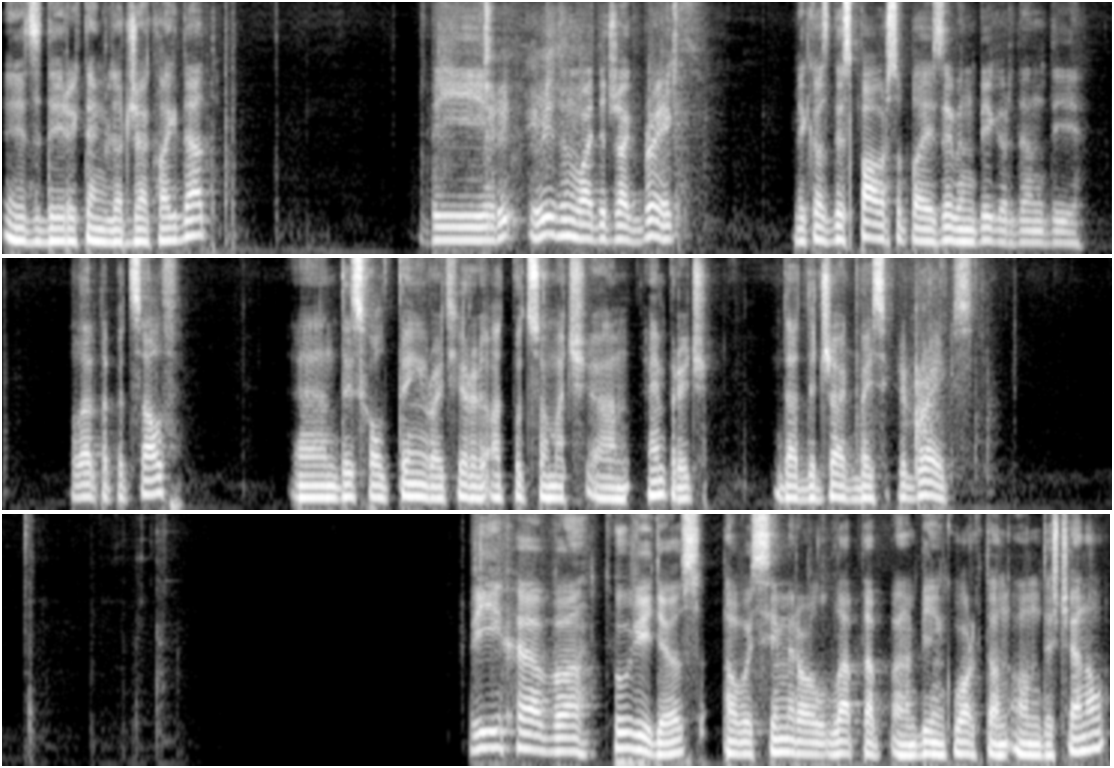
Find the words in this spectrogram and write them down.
It's the rectangular jack like that. The re reason why the jack breaks, because this power supply is even bigger than the laptop itself. And this whole thing right here outputs so much um, amperage that the jack basically breaks. We have uh, two videos of a similar laptop uh, being worked on on this channel,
